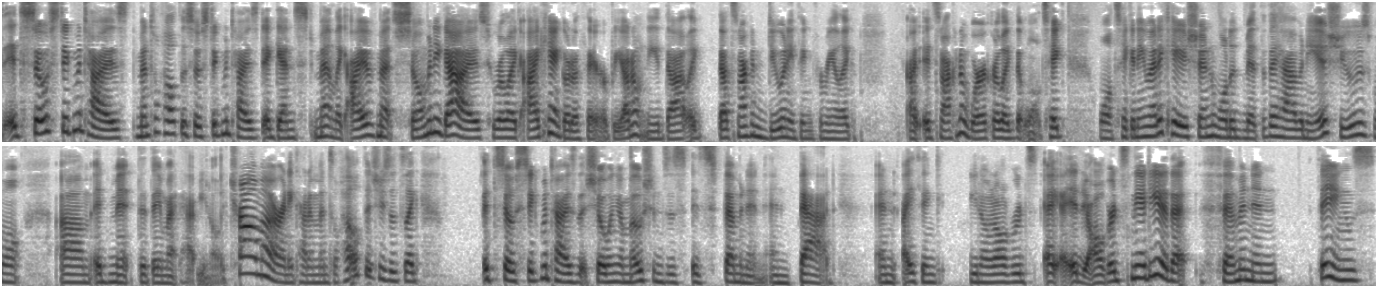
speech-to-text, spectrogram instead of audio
it's so stigmatized. Mental health is so stigmatized against men. Like I have met so many guys who are like, I can't go to therapy. I don't need that. Like that's not going to do anything for me. Like it's not going to work. Or like that won't take won't take any medication. Won't admit that they have any issues. Won't um, admit that they might have you know like trauma or any kind of mental health issues. It's like it's so stigmatized that showing emotions is is feminine and bad. And I think you know it all roots it all roots in the idea that feminine things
